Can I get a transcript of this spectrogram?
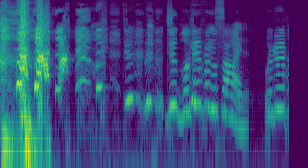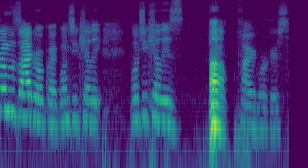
Look, dude, dude, look at it from the side. Look at it from the side real quick. Once you kill it, once you kill these uh, fired workers.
